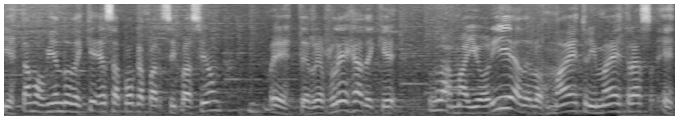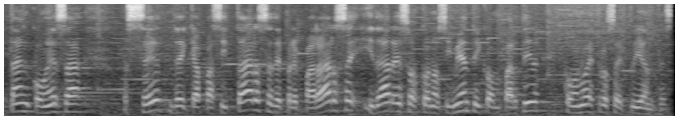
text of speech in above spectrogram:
y estamos viendo de que esa poca participación este, refleja de que la mayoría de los maestros y maestras están con esa sed de capacitarse, de prepararse y dar esos conocimientos y compartir con nuestros estudiantes.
